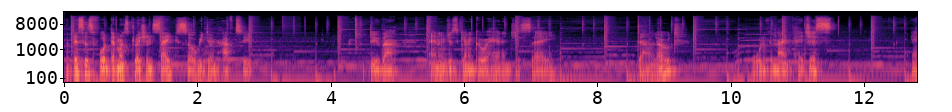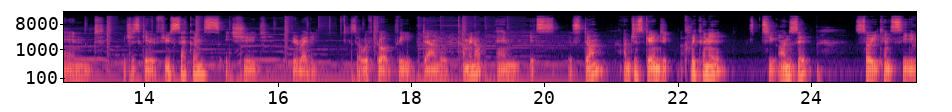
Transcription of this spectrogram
But this is for demonstration sake so we don't have to do that. And I'm just gonna go ahead and just say download all of the nine pages. And we just give it a few seconds. It should be ready. So we've got the download coming up and it's it's done I'm just going to click on it to unzip so you can see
